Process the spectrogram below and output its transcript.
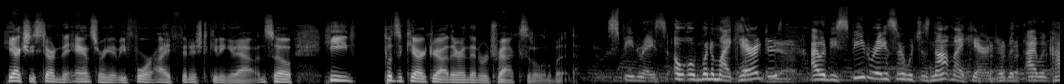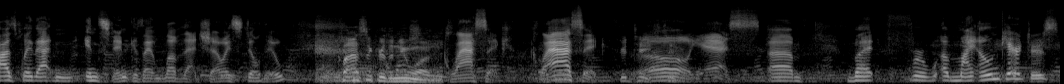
he actually started answering it before I finished getting it out. And so he puts a character out there and then retracts it a little bit. Speed Racer. Oh, oh, one of my characters? I would be Speed Racer, which is not my character, but I would cosplay that in instant because I love that show. I still do. Classic or the new one? Classic. Classic. Good taste, Oh, yes. Um, but for uh, my own characters,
